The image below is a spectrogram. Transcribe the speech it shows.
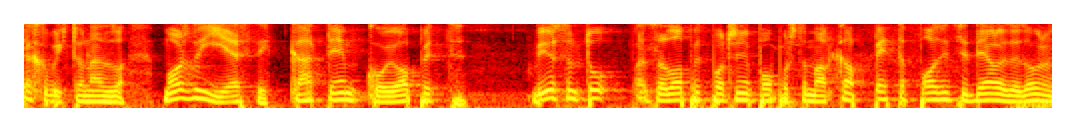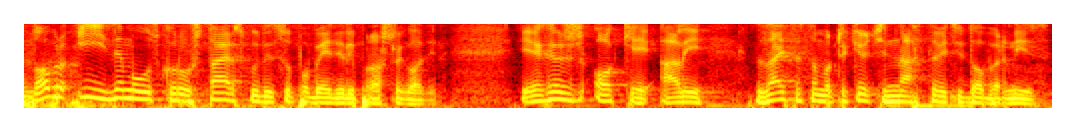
kako bih to nazvao, možda i jeste KTM koji opet Bio sam tu, pa sad opet počinje popuštam, ali kao peta pozicija deluje da je dovoljno dobro i idemo uskoro u Štajersku gde su pobedili prošle godine. I ja kažeš, ok, ali zaista sam očekio da će nastaviti dobar niz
